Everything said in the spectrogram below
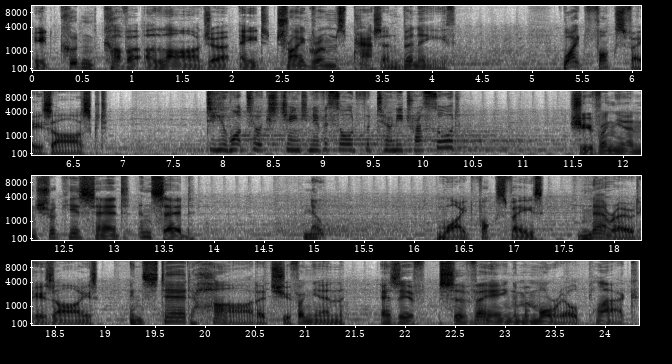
It couldn't cover a larger 8 trigrams pattern beneath. White Foxface asked, Do you want to exchange Nivisword for Tonitrus Sword? Xu Fengnian shook his head and said, Nope. White Foxface narrowed his eyes and stared hard at Xu Fengnian as if surveying a memorial plaque.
